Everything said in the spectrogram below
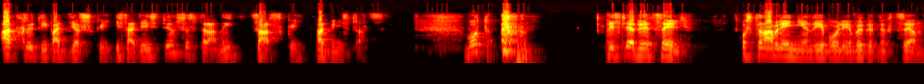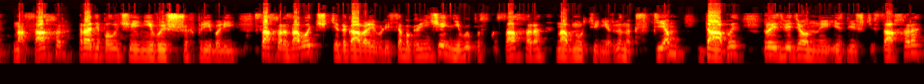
открытой поддержкой и содействием со стороны царской администрации. Вот, преследуя цель установления наиболее выгодных цен на сахар ради получения высших прибылей, сахарозаводчики договаривались об ограничении выпуска сахара на внутренний рынок с тем, дабы произведенные излишки сахара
